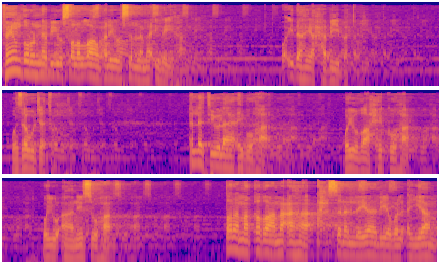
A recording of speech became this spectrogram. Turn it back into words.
فينظر النبي صلى الله عليه وسلم إليها. وإذا هي حبيبته وزوجته التي يلاعبها ويضاحكها ويؤانسها طالما قضى معها أحسن الليالي والأيام.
